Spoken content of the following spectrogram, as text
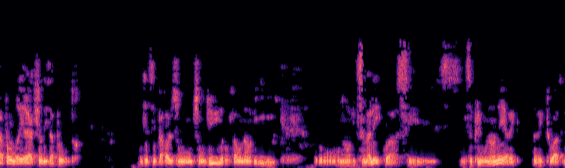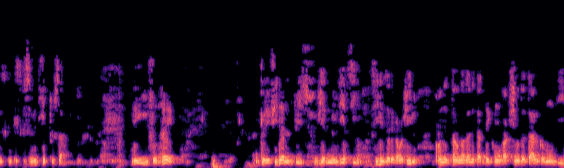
Apprendre les réactions des apôtres. Ces paroles sont, dures, enfin on a envie, on a envie de s'en aller, quoi. C'est, on ne sait plus où on en est avec, avec toi. Qu'est-ce que, qu'est-ce que ça veut dire tout ça? Et il faudrait que les fidèles puissent viennent nous dire si, si lisaient l'évangile en étant dans un état de décontraction totale, comme on dit,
